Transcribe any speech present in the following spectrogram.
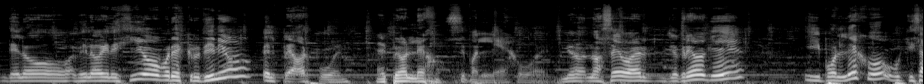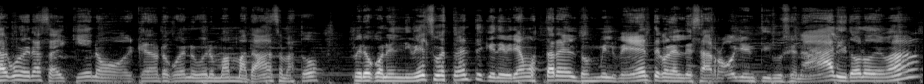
De los de lo elegidos por escrutinio, el peor, pues. El peor lejos. Sí, por lejos, weón. Yo no sé, weón. Yo creo que. Y por lejos, quizás algunos dirán, ¿sabes qué? No, que en otro gobierno hubieron más matanzas, más todo. Pero con el nivel supuestamente que deberíamos estar en el 2020, con el desarrollo institucional y todo lo demás,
